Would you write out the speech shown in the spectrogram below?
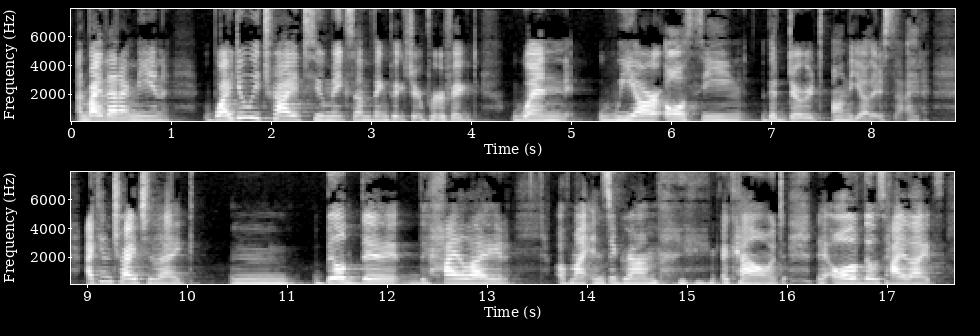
And by that I mean, why do we try to make something picture perfect when we are all seeing the dirt on the other side? I can try to like mm, build the the highlight of my Instagram account, the, all of those highlights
